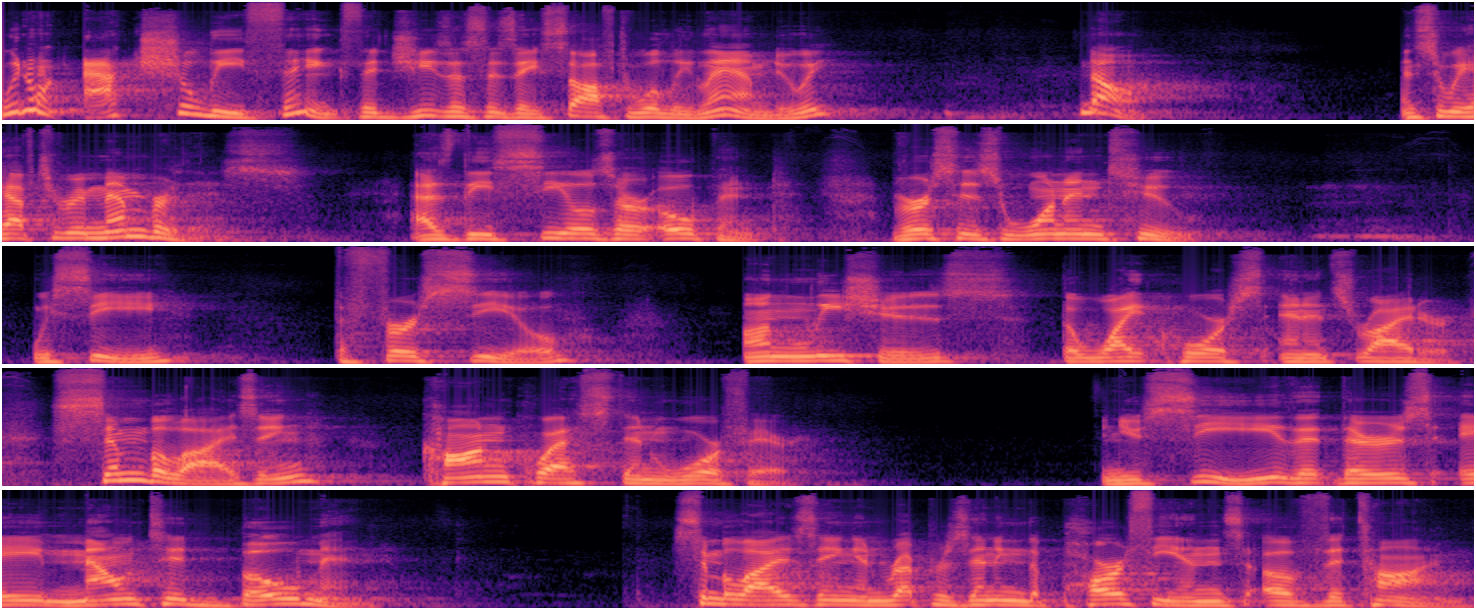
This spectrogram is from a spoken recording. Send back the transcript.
We don't actually think that Jesus is a soft, woolly lamb, do we? No. And so we have to remember this as these seals are opened. Verses 1 and 2, we see the first seal unleashes the white horse and its rider, symbolizing conquest and warfare. And you see that there's a mounted bowman, symbolizing and representing the Parthians of the time.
